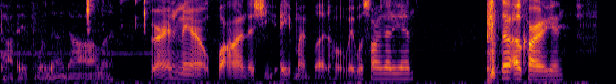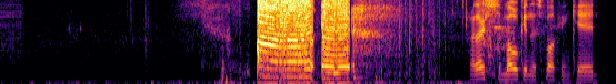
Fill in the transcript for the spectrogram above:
pop it for the dollar. Burn marijuana. She ate my butthole. Wait, what song is that again? The oh car again. Oh, in it. Oh, there's smoke in this fucking kid.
